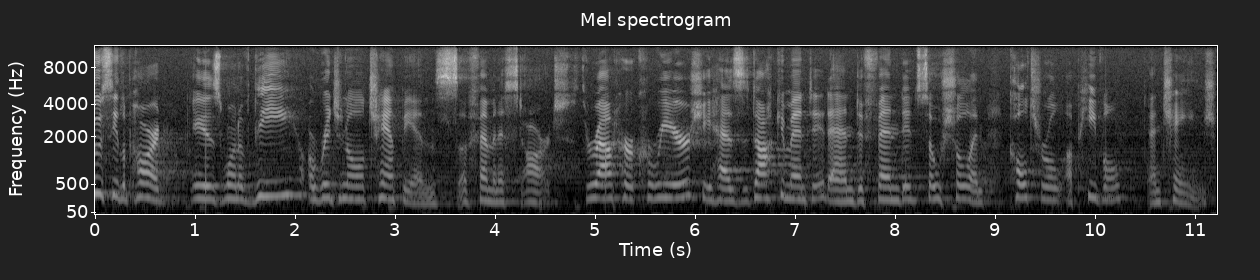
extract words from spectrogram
Lucy Lippard is one of the original champions of feminist art. Throughout her career, she has documented and defended social and cultural upheaval and change.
